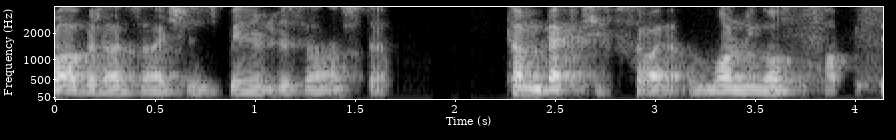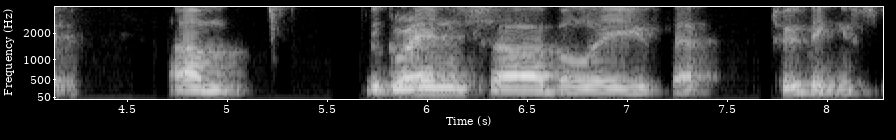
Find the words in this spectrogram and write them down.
privatisation has been a disaster. Coming back to sorry, I'm wandering off the topic there. Um, the Greens uh, believe that two things,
